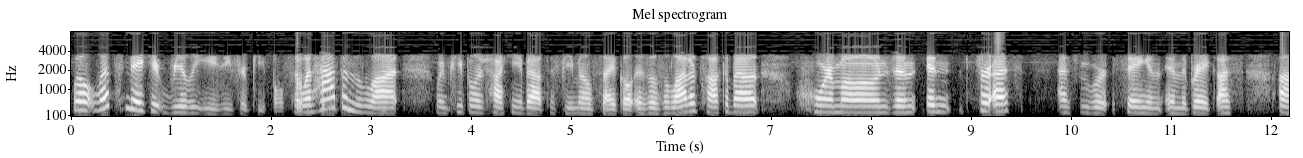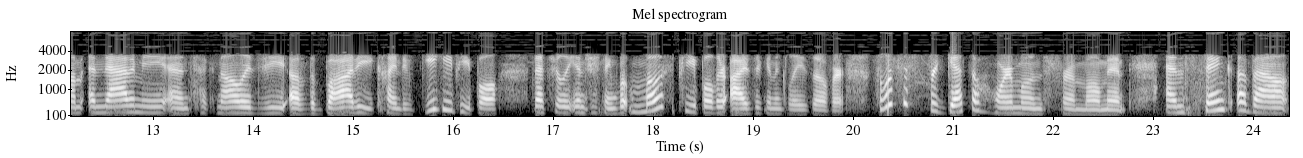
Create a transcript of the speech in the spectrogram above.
Well, let's make it really easy for people. So what happens a lot when people are talking about the female cycle is there's a lot of talk about hormones and, and for us, as we were saying in, in the break, us um, anatomy and technology of the body kind of geeky people, that's really interesting. But most people, their eyes are going to glaze over. So let's just forget the hormones for a moment and think about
